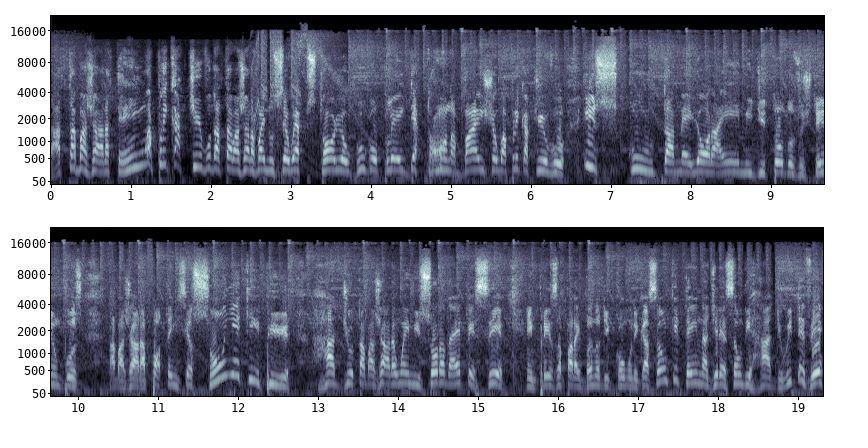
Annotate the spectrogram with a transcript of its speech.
da Tabajara tem um aplicativo da Tabajara, vai no seu App Store ou Google Play, detona, baixa o aplicativo, escuta a melhor AM de todos os tempos. Tabajara Potência Sonha Equipe. Rádio Tabajara, uma emissora da EPC, empresa paraibana de comunicação que tem na direção de rádio e TV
